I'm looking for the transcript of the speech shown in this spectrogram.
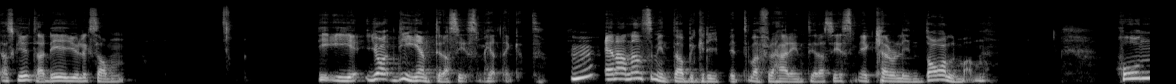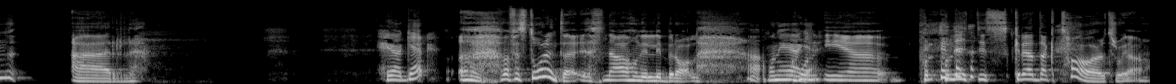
har skrivit här, det är ju liksom... Det är, ja, det är inte rasism helt enkelt. Mm. En annan som inte har begripit varför det här inte är rasism är Caroline Dahlman. Hon är... Höger? Uh, varför står det inte? Nej, hon är liberal. Ja, hon är höger. Hon är pol politisk redaktör, tror jag.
